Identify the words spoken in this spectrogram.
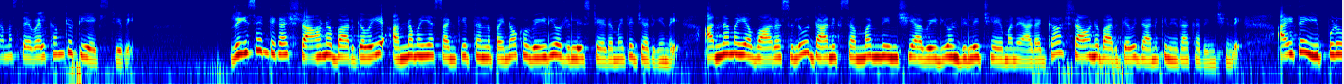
నమస్తే వెల్కమ్ టు టీఎక్స్ టీవీ. రీసెంట్గా శ్రావణ భార్గవి అన్నమయ్య సంకీర్తనలపైన ఒక వీడియో రిలీజ్ చేయడం అయితే జరిగింది. అన్నమయ్య వారసులు దానికి సంబంధించి ఆ వీడియోని రిలీజ్ చేయమని అడగ్గా శ్రావణ భార్గవి దానికి నిరాకరించింది. అయితే ఇప్పుడు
